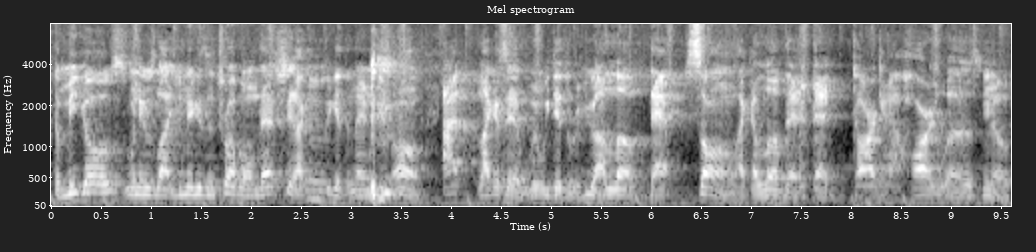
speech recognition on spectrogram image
the Migos when he was like, "You niggas in trouble" on that shit. I Mm. can forget the name of the song. I like I said when we did the review, I love that song. Like I love that that dark and how hard it was. You know,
